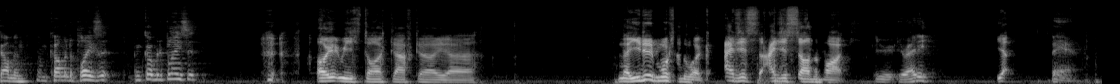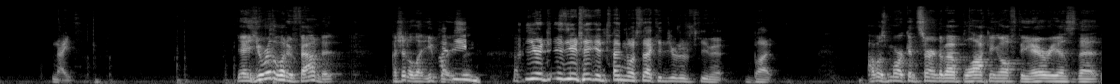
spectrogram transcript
Coming. I'm coming to place it. I'm coming to place it. I'll get restocked after I. uh... No, you did most of the work. I just I just saw the box. You, you ready? Yep. Bam. Nice. Yeah, you were the one who found it. I should have let you place I mean, it. you if you taken ten more seconds, you'd have seen it. But I was more concerned about blocking off the areas that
